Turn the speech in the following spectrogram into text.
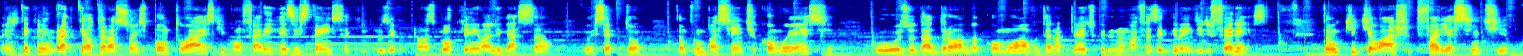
A gente tem que lembrar que tem alterações pontuais que conferem resistência, que inclusive elas bloqueiam a ligação do receptor. Então, para um paciente como esse, o uso da droga como alvo terapêutico ele não vai fazer grande diferença. Então, o que, que eu acho que faria sentido?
